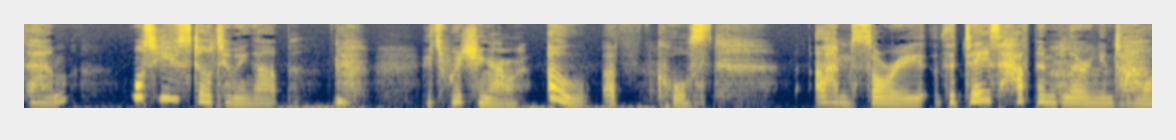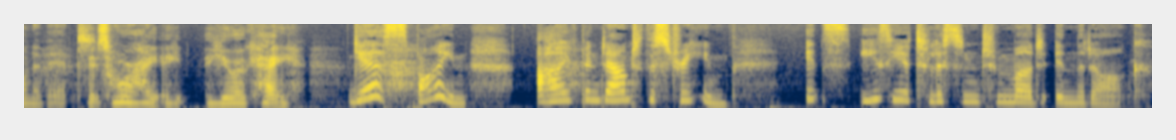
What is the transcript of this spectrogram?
Sam, what are you still doing up? It's witching hour. Oh, of course. I'm sorry. The days have been blurring into one a bit. It's all right. Are, you okay? Yes, fine. I've been down to the stream. It's easier to listen to mud in the dark.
